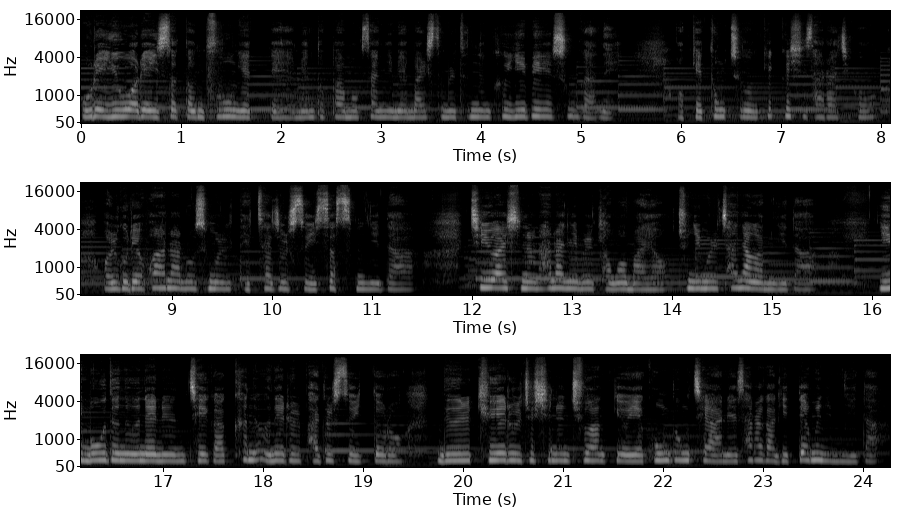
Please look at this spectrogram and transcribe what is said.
올해 6월에 있었던 부흥회 때 멘토파 목사님의 말씀을 듣는 그 예배의 순간에 어깨 통증은 깨끗이 사라지고 얼굴에 환한 웃음을 되찾을 수 있었습니다. 치유하시는 하나님을 경험하여 주님을 찬양합니다. 이 모든 은혜는 제가 큰 은혜를 받을 수 있도록 늘 기회를 주시는 주한교회 공동체 안에 살아가기 때문입니다.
